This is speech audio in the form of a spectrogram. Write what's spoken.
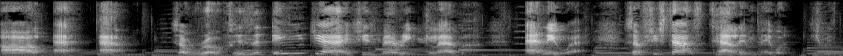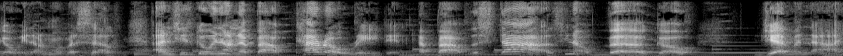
RFM. So Ruth is a DJ. She's very clever. Anyway, so she starts telling me what she was going on with herself, and she's going on about tarot reading, about the stars, you know, Virgo, Gemini.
